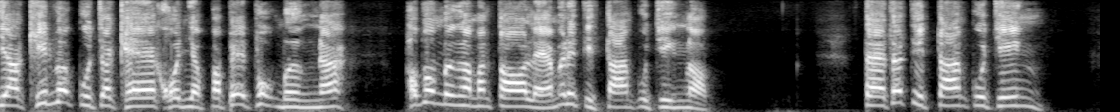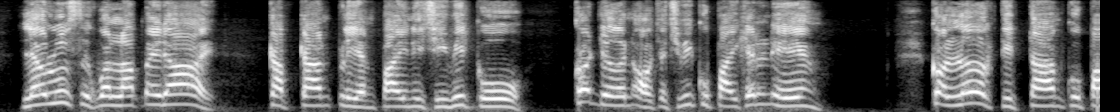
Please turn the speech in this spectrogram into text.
อย่าคิดว่ากูจะแคร์คนอย่างประเภทพวกมึงนะ เพราะพวกมึงอะมันตอแหลไม่ได้ติดตามกูจริงหรอก แต่ถ้าติดตามกูจริง แล้วรู้สึกว่ารับไม่ได้ กับการเปลี่ยนไปในชีวิตกู ก็เดินออกจากชีวิตกูไปแค่นั้นเอง ก็เลิกติดตามกูไป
